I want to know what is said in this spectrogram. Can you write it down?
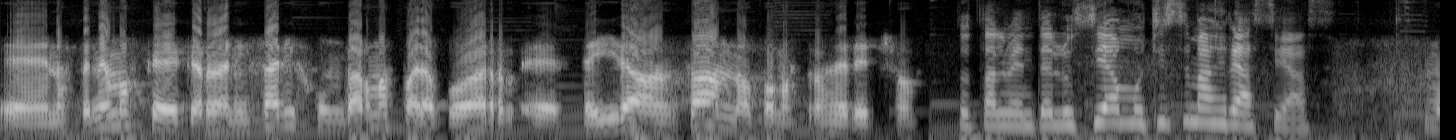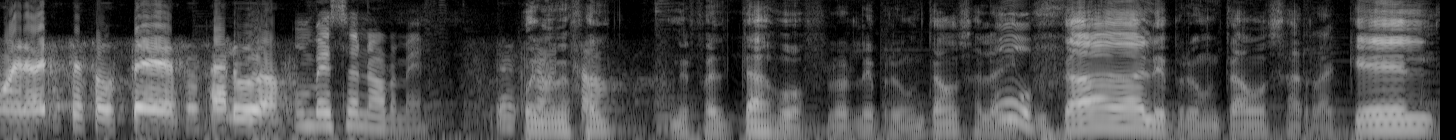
Eh, nos tenemos que, que organizar y juntarnos para poder eh, seguir avanzando por nuestros derechos. Totalmente. Lucía, muchísimas gracias. Bueno, gracias a ustedes. Un saludo. Un beso enorme. Bueno, me, fal- me faltás vos, Flor. Le preguntamos a la Uf. diputada, le preguntamos a Raquel,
